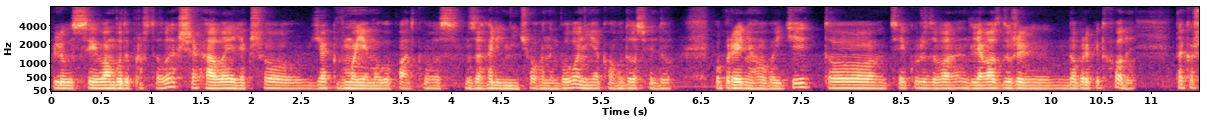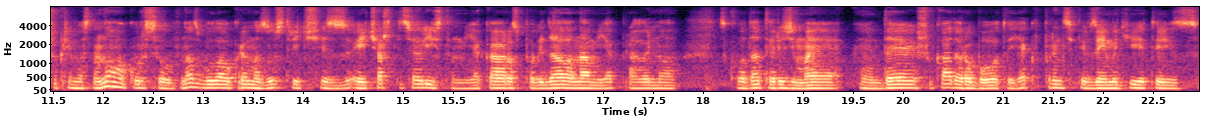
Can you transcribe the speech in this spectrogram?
плюс, і вам буде просто легше. Але якщо, як в моєму випадку, у вас взагалі нічого не було, ніякого досвіду попереднього в IT, то цей курс для вас дуже добре підходить. Також, окрім основного курсу, в нас була окрема зустріч з HR-спеціалістом, яка розповідала нам, як правильно складати резюме, де шукати роботи, як в принципі взаємодіяти з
